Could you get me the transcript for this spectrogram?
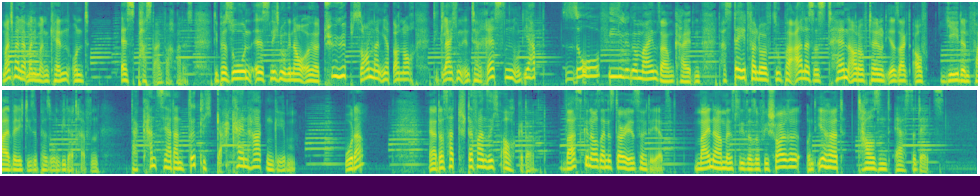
Manchmal lernt man jemanden kennen und es passt einfach alles. Die Person ist nicht nur genau euer Typ, sondern ihr habt auch noch die gleichen Interessen und ihr habt so viele Gemeinsamkeiten. Das Date verläuft super, alles ist 10 out of 10 und ihr sagt, auf jeden Fall will ich diese Person wieder treffen. Da kann es ja dann wirklich gar keinen Haken geben. Oder? Ja, das hat Stefan sich auch gedacht. Was genau seine Story ist, hört ihr jetzt. Mein Name ist Lisa Sophie Scheurel und ihr hört 1000 erste Dates.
